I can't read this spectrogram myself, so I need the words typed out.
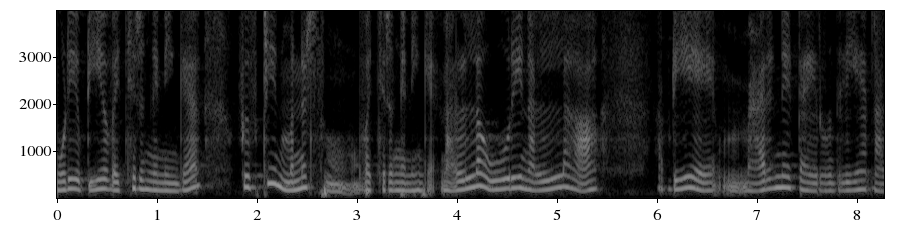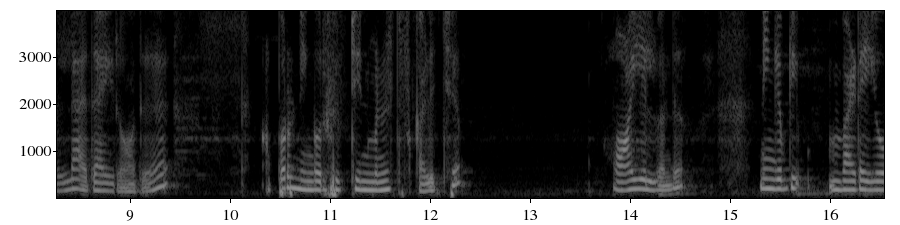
முடி அப்படியே வச்சுருங்க நீங்கள் ஃபிஃப்டீன் மினிட்ஸ் வச்சுருங்க நீங்கள் நல்லா ஊறி நல்லா அப்படியே மேரினேட் ஆயிரும். இதுலேயே நல்லா இதாயிரும் அது. அப்புறம் நீங்கள் ஒரு ஃபிஃப்டீன் மினிட்ஸ் கழித்து ஆயில் வந்து நீங்கள் எப்படி வடையோ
